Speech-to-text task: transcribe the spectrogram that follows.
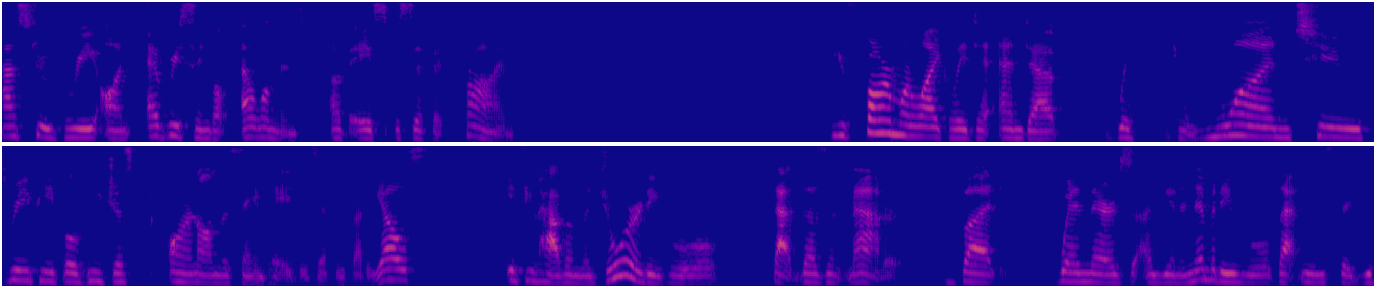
has to agree on every single element of a specific crime, you're far more likely to end up one, two, three people who just aren't on the same page as everybody else. If you have a majority rule, that doesn't matter. But when there's a unanimity rule, that means that you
